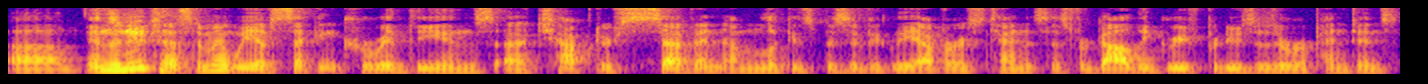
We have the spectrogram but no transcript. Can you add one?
Um, in the New Testament, we have 2 Corinthians uh, chapter 7. I'm looking specifically at verse 10. It says, For godly grief produces a repentance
